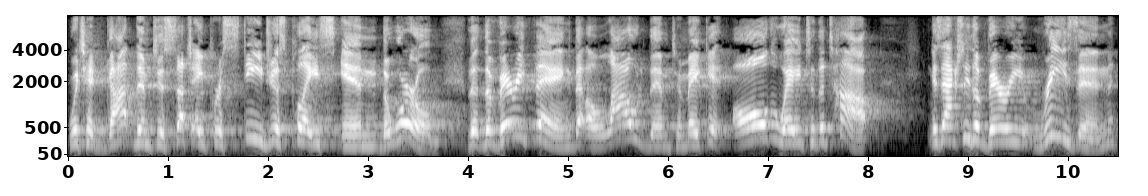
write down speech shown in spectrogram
which had got them to such a prestigious place in the world. The, the very thing that allowed them to make it all the way to the top is actually the very reason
